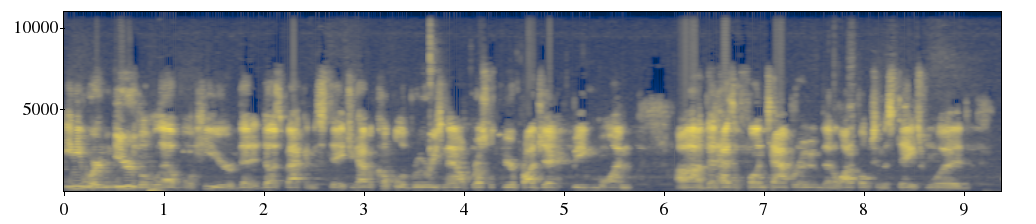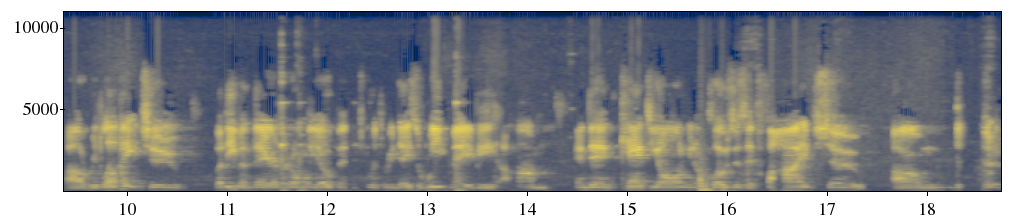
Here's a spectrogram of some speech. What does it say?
anywhere near the level here that it does back in the states. You have a couple of breweries now, Brussels Beer Project being one. Uh, that has a fun tap room that a lot of folks in the states would uh, relate to. But even there, they're only open two or three days a week, maybe. Um, and then Cantillon, you know, closes at five, so um, they're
